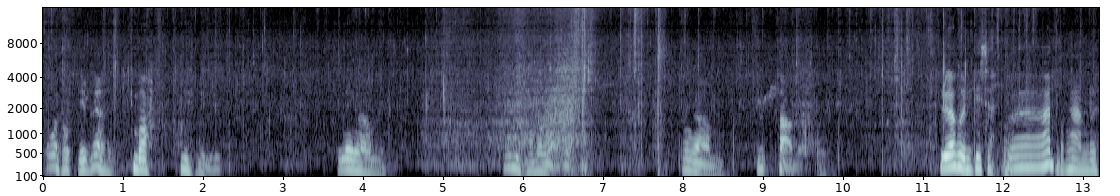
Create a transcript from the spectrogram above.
โอ้ยเขาเก็บแล้วนี่บ่นี่นี่นี่นี่งามนี่นี่มีของมันหลอกเลยนี่งามยิบสาวดอกเลยเหลือพื้นที่สันวาดบักงามเลย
